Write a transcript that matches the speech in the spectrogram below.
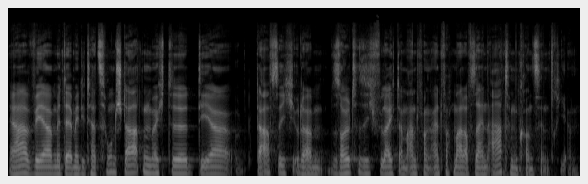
Ja, wer mit der Meditation starten möchte, der darf sich oder sollte sich vielleicht am Anfang einfach mal auf seinen Atem konzentrieren.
